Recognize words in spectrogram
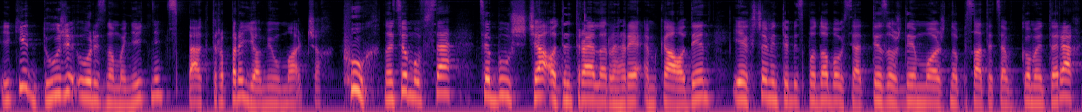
які дуже урізноманітнять спектр прийомів в матчах. Фух, на цьому все. Це був ще один трейлер гри МК1. І якщо він тобі сподобався, ти завжди можеш написати це в коментарях,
